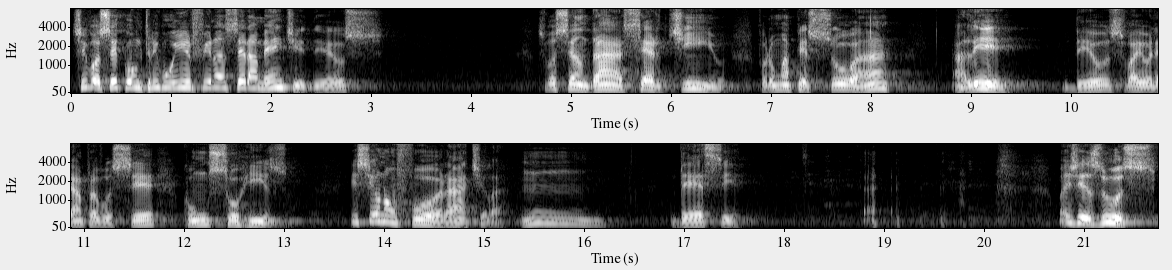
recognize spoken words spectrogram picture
Se você contribuir financeiramente, Deus. Se você andar certinho, for uma pessoa hein, ali, Deus vai olhar para você com um sorriso. E se eu não for, Átila? Hum, desce. Mas Jesus,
